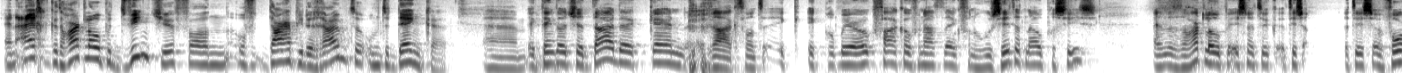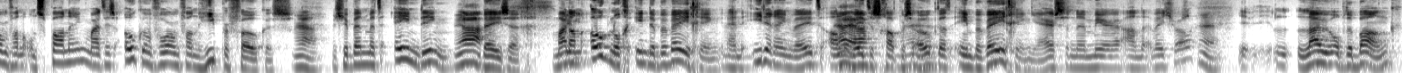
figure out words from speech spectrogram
en eigenlijk het hardlopen dwingt je van, of daar heb je de ruimte om te denken. Ehm, Ik denk dat je daar de kern raakt. Want ik, ik probeer ook vaak over na te denken van hoe zit het nou precies? En het hardlopen is natuurlijk, het is, het is een vorm van ontspanning, maar het is ook een vorm van hyperfocus. ja. Dus je bent met één ding Ja. bezig, maar dan ook nog in de beweging. En iedereen weet, alle Ja, wetenschappers ook, dat in beweging je hersenen meer aan de, weet je wel, lui op de bank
